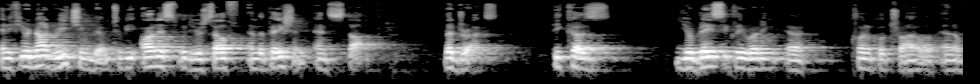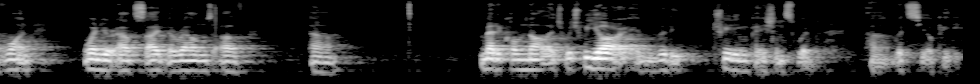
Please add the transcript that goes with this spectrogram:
And if you're not reaching them, to be honest with yourself and the patient and stop the drugs. Because you're basically running a clinical trial of N of 1 when you're outside the realms of um, medical knowledge, which we are in really treating patients with, uh, with COPD.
